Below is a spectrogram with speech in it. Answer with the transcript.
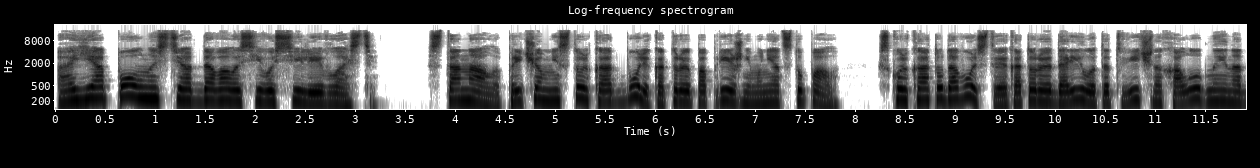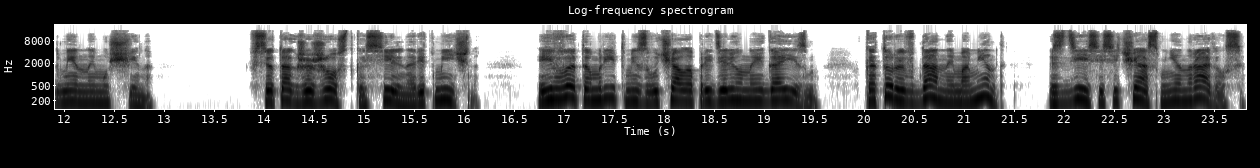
А я полностью отдавалась его силе и власти. Стонала, причем не столько от боли, которая по-прежнему не отступала, сколько от удовольствия, которое дарил этот вечно холодный и надменный мужчина. Все так же жестко, сильно, ритмично. И в этом ритме звучал определенный эгоизм, который в данный момент, здесь и сейчас, мне нравился.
